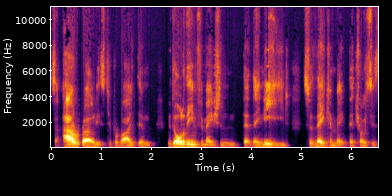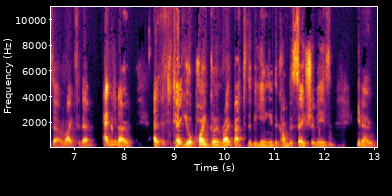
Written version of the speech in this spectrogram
So, our role is to provide them with all of the information that they need so they can make their choices that are right for them. And, you know, uh, to take your point, going right back to the beginning of the conversation, is, you know,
